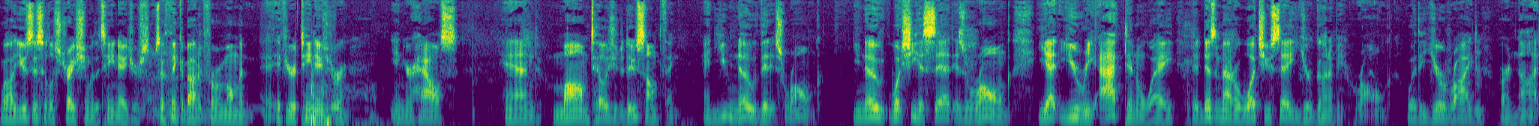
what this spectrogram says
Well, I use this illustration with the teenagers. So think about it for a moment. If you're a teenager in your house and mom tells you to do something and you know that it's wrong, you know what she has said is wrong, yet you react in a way that it doesn't matter what you say, you're going to be wrong, whether you're right mm-hmm. or not.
